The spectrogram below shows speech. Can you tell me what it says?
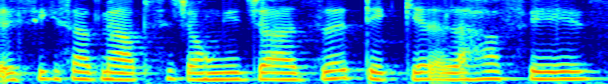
इसी के साथ मैं आपसे चाहूँगी इजाज़त। टेक केयर अल्लाह हाफिज़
